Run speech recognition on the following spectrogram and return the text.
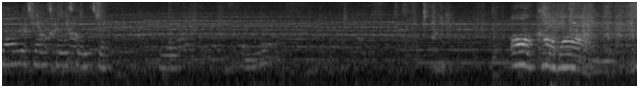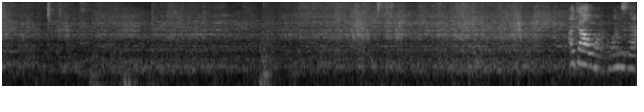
god, let's go, let's go, let's go, let's go. Oh, come on. I got one. One's down.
